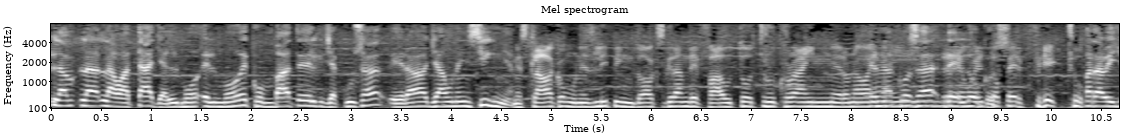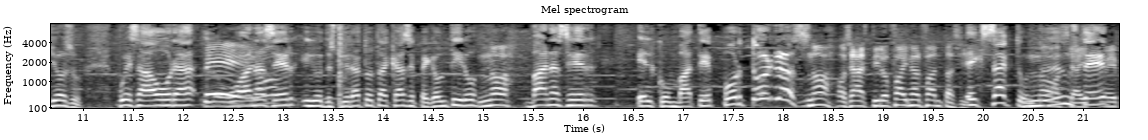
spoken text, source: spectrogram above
La, la- la batalla, el, mo- el modo de combate del Yakuza era ya una insignia. Mezclaba como un Sleeping Dogs, Grande Fauto, True Crime, era una vaina una ahí cosa de locos. perfecto. Maravilloso. Pues ahora Pero- lo van a hacer y donde estuviera Totaka se pega un tiro. No. Van a hacer el combate por turnos. No, o sea, estilo Final Fantasy. Exacto. No, Entonces si usted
